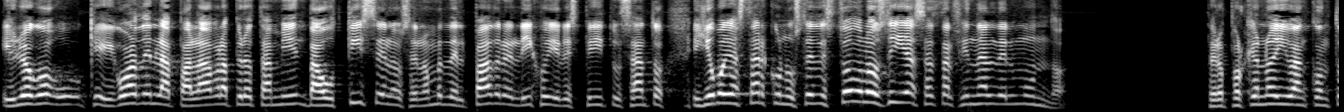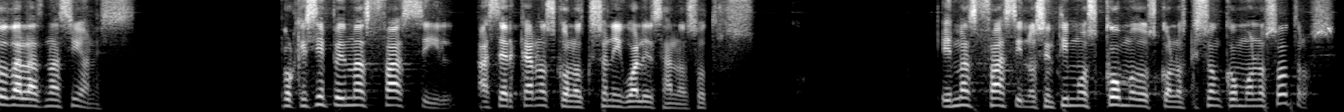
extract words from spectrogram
y luego uh, que guarden la palabra, pero también bautícenlos en nombre del Padre, el Hijo y el Espíritu Santo. Y yo voy a estar con ustedes todos los días hasta el final del mundo. Pero ¿por qué no iban con todas las naciones? Porque siempre es más fácil acercarnos con los que son iguales a nosotros. Es más fácil, nos sentimos cómodos con los que son como nosotros.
